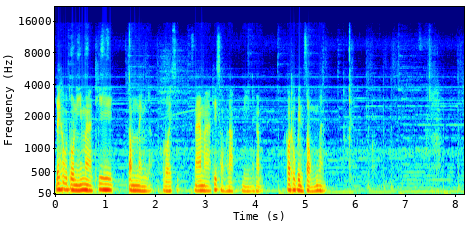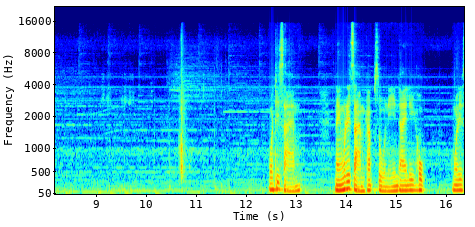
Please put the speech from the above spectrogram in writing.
เลข 6 ตัวนี้มาที่ตำแหน่งหลัก110นะมาที่ 2 หลักนี้นะครับ ก็ถูกเป็น2งว งวดที่ 3 ในงวดที่ 3 ครับ สูตรนี้ได้เลข6งวดที่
